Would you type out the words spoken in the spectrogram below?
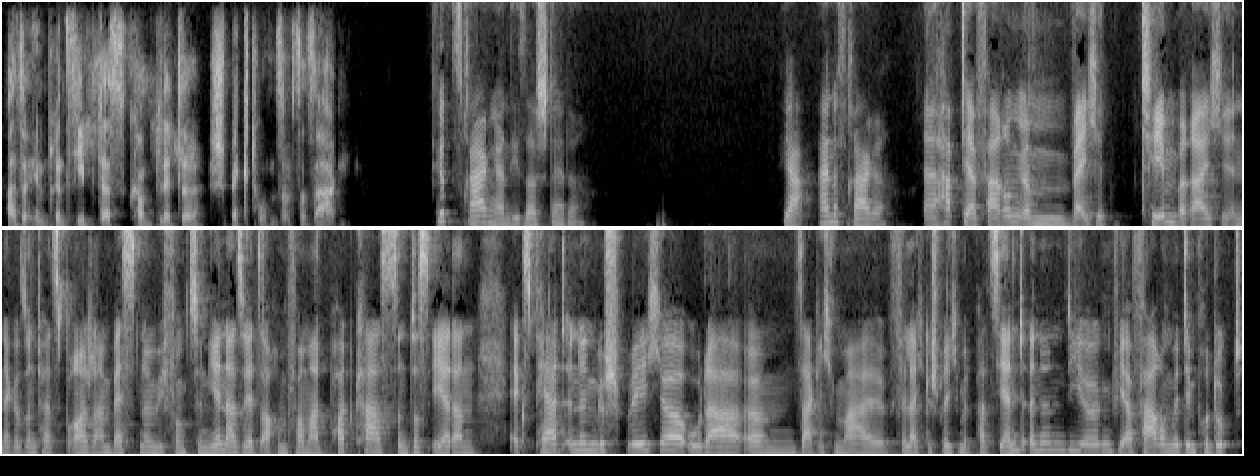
Also im Prinzip das komplette Spektrum sozusagen. Gibt es Fragen an dieser Stelle? Ja, eine Frage. Äh, habt ihr Erfahrung, ähm, welche Themenbereiche in der Gesundheitsbranche am besten irgendwie funktionieren? Also jetzt auch im Format Podcast sind das eher dann ExpertInnen-Gespräche oder, ähm, sag ich mal, vielleicht Gespräche mit PatientInnen, die irgendwie Erfahrung mit dem Produkt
